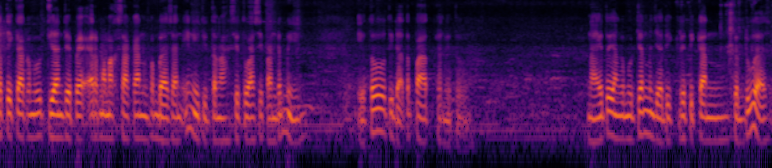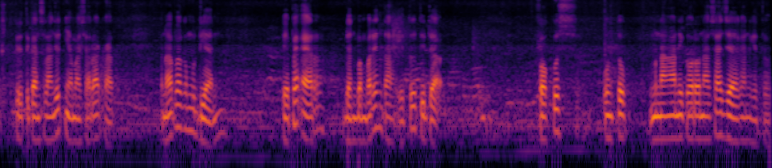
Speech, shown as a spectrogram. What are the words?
ketika kemudian DPR memaksakan pembahasan ini di tengah situasi pandemi itu tidak tepat kan itu nah itu yang kemudian menjadi kritikan kedua kritikan selanjutnya masyarakat Kenapa kemudian DPR dan pemerintah itu tidak fokus untuk menangani corona saja kan gitu.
